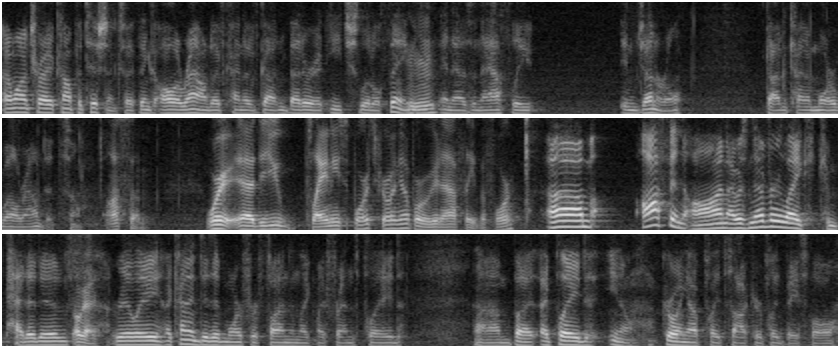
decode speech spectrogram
i want to try a competition because i think all around i've kind of gotten better at each little thing Mhm. and as an athlete in general gotten kind of more well rounded so awesome. Where uh, did you play any sports growing up, or were you an athlete before? Um, off and on. I was never like competitive. Okay. Really, I kind of did it more for fun and like my friends played. Um, but I played, you know, growing up, played soccer, played baseball.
